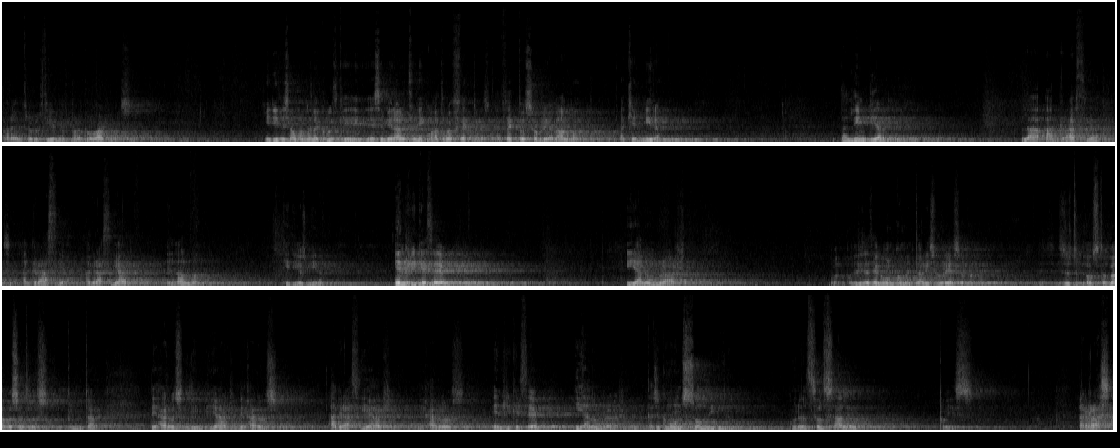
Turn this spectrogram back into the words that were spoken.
para introducirnos, para probarnos. Y dice San Juan de la Cruz que ese mirar tiene cuatro efectos, efectos sobre el alma, a quien mira. La limpia la agracia, agracia, agraciar el alma que Dios mira. Enriquecer y alumbrar. Bueno, podréis hacer algún comentario sobre eso, pero eso os toca a vosotros preguntar. Dejaros limpiar, dejaros agraciar, dejaros enriquecer y alumbrar, casi como un sol divino. Cuando el sol sale, pues arrasa.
